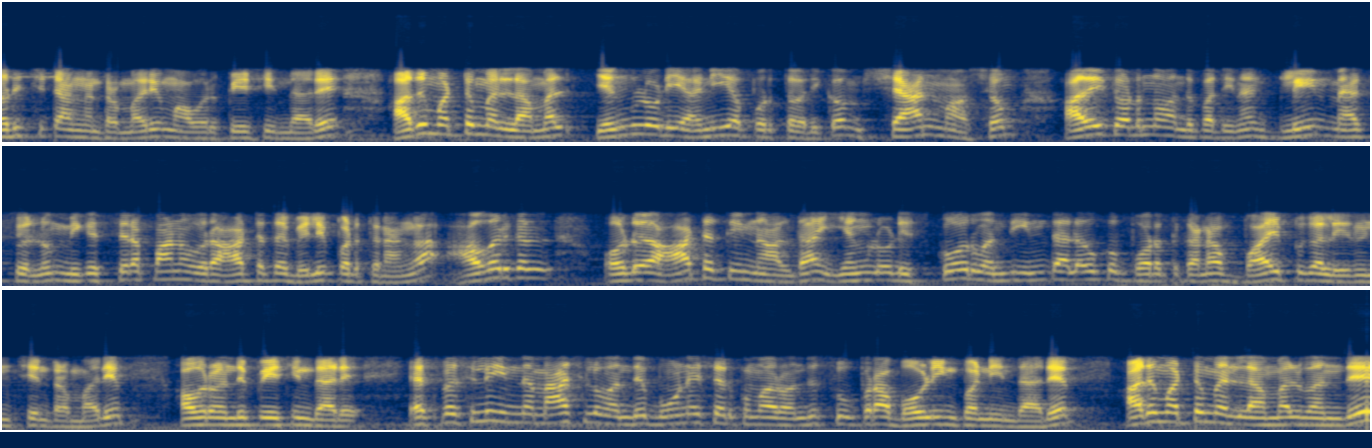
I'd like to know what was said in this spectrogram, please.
பறிச்சிட்டாங்கன்ற மாதிரியும் அவர் பேசியிருந்தாரு. அது மட்டும் இல்லாமல் எங்களுடைய அணியை பொறுத்த வரைக்கும் ஷான் மாஷும் அதை தொடர்ந்து வந்து பார்த்தீங்கன்னா கிளீன் மேக்ஸ்வெல்லும் மிக சிறப்பான ஒரு ஆட்டத்தை வெளிப்படுத்தினாங்க. அவர்களோட ஆட்டத்தினால் தான் எங்களுடைய ஸ்கோர் வந்து இந்த அளவுக்கு போகிறதுக்கான வாய்ப்புகள் இருந்துச்சுன்ற மாதிரி அவர் வந்து பேசியிருந்தார். எஸ்பெஷலி இந்த மேட்ச்சில் வந்து புவனேஸ்வர் குமார் வந்து சூப்பராக பவுலிங் பண்ணியிருந்தார். அது மட்டும் இல்லாமல் வந்து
